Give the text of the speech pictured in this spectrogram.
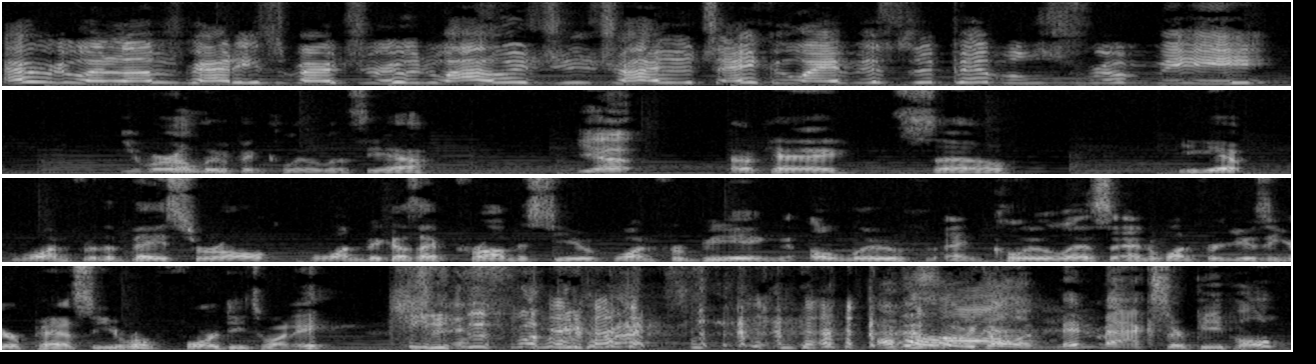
Everyone loves Granny Schmertrude. Why would you try to take away Mr. Pibbles from me? You were aloof and clueless, yeah? Yep. Okay, so you get one for the base roll, one because I promise you, one for being aloof and clueless, and one for using your pet. So you roll four d20. Jesus fucking Christ. That's This a is what we call a min maxer, people.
